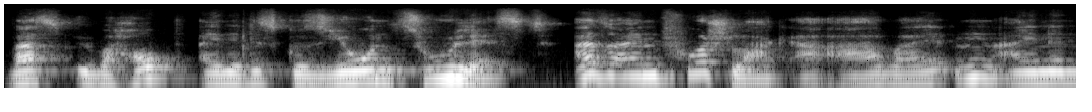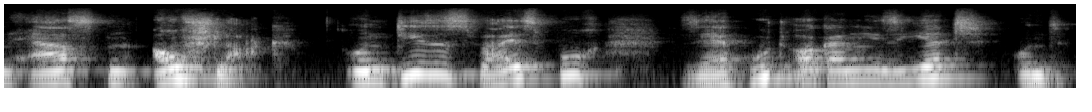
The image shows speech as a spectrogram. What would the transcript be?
was überhaupt eine Diskussion zulässt. Also einen Vorschlag erarbeiten, einen ersten Aufschlag. Und dieses Weißbuch, sehr gut organisiert und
